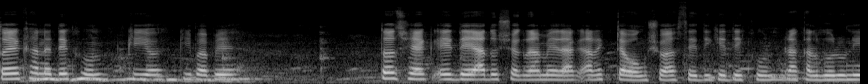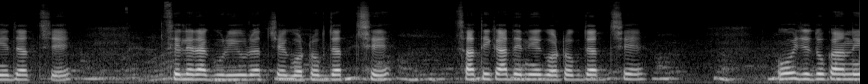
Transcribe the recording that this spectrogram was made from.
তো এখানে দেখুন কি, কীভাবে, তো শেখ এই যে আদর্শ গ্রামের আর- আরেকটা অংশ আছে, এদিকে দেখুন রাখাল গরু নিয়ে যাচ্ছে। ছেলেরা ঘুড়ি উড়াচ্ছে ঘটক যাচ্ছে। সাথী কাঁধে নিয়ে ঘটক যাচ্ছে। ওই যে দোকানে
